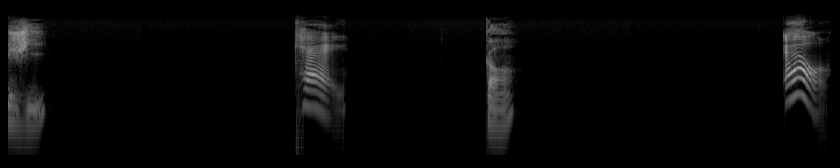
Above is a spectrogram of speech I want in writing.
J, K K, L.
